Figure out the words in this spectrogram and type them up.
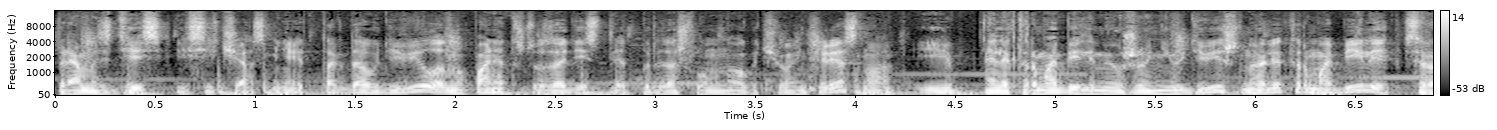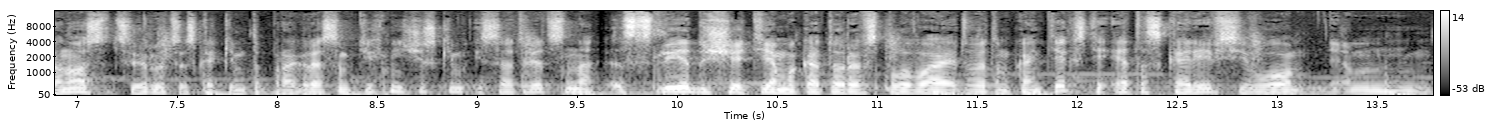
прямо здесь и сейчас. Меня это тогда удивило, ну понятно, что за 10 лет произошло много чего интересного, и электромобилями уже не удивишь, но электромобили все равно ассоциируются с каким-то прогрессом техническим, и, соответственно, следующая тема, которая всплывает в этом контексте, это, скорее всего, эм,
